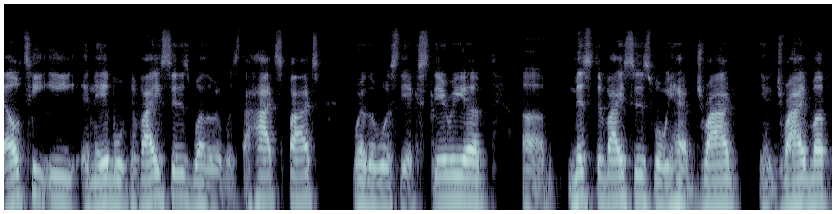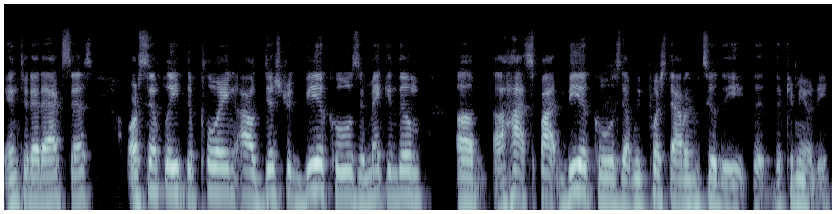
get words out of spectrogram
LTE enabled devices, whether it was the hotspots, whether it was the exterior uh, MIST devices where we have drive, drive up internet access, or simply deploying our district vehicles and making them uh, hotspot vehicles that we pushed out into the, the, the, community.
